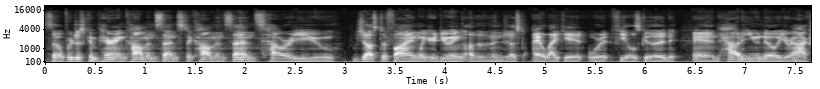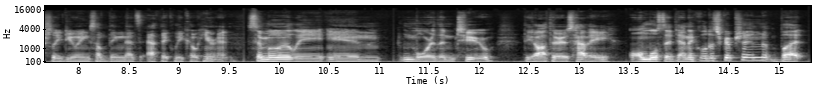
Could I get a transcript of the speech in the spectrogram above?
So if we're just comparing common sense to common sense, how are you justifying what you're doing other than just I like it or it feels good? And how do you know you're actually doing something that's ethically coherent? Similarly, in More Than Two, the authors have a almost identical description, but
